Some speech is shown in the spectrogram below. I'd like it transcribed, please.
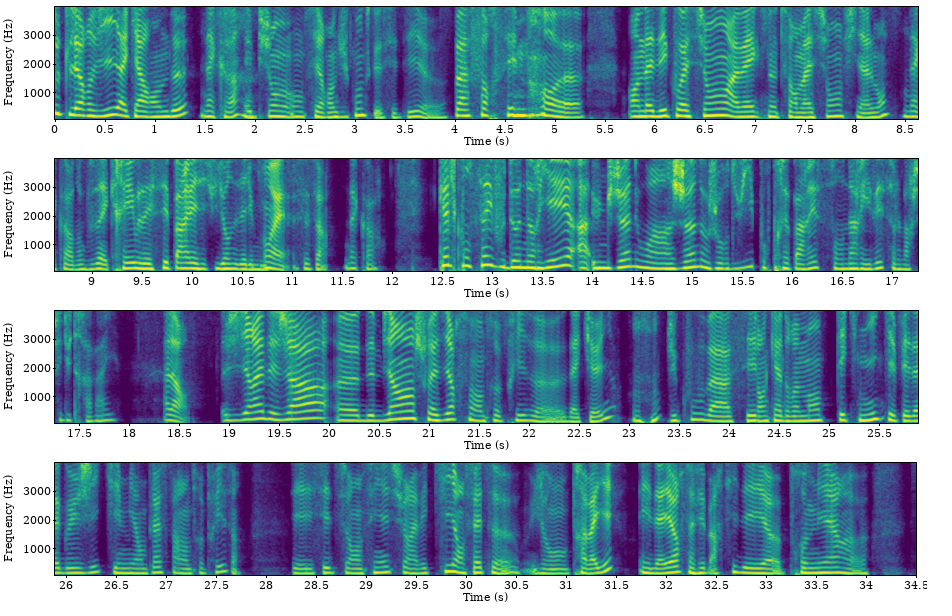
toute leur vie à 42. D'accord. Et puis on, s'est rendu compte que c'était euh, pas forcément euh, en adéquation avec notre formation finalement. D'accord. Donc vous avez créé, vous avez séparé les étudiants des alumni. Ouais, c'est ça. D'accord. Quel conseil vous donneriez à une jeune ou à un jeune aujourd'hui pour préparer son arrivée sur le marché du travail? Alors, je dirais déjà euh, de bien choisir son entreprise d'accueil. Mhm. Du coup, bah, c'est l'encadrement technique et pédagogique qui est mis en place par l'entreprise c'est essayer de se renseigner sur avec qui en fait euh, ils vont travailler. Et d'ailleurs, ça fait partie des euh, premières euh,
